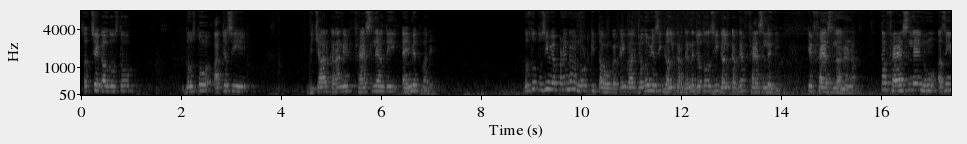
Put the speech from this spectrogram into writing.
ਸਤਿ ਸ਼੍ਰੀ ਅਕਾਲ ਦੋਸਤੋ। ਦੋਸਤੋ, ਅੱਜ ਅਸੀਂ ਵਿਚਾਰ ਕਰਾਂਗੇ ਫੈਸਲਿਆਂ ਦੀ ਅਹਿਮੀਅਤ ਬਾਰੇ। ਦੋਸਤੋ, ਤੁਸੀਂ ਵੀ ਆਪਣੇ ਨਾ ਨੋਟ ਕੀਤਾ ਹੋਊਗਾ ਕਈ ਵਾਰ ਜਦੋਂ ਵੀ ਅਸੀਂ ਗੱਲ ਕਰਦੇ ਹਾਂ ਨਾ, ਜਦੋਂ ਅਸੀਂ ਗੱਲ ਕਰਦੇ ਹਾਂ ਫੈਸਲੇ ਦੀ ਕਿ ਫੈਸਲਾ ਲੈਣਾ, ਤਾਂ ਫੈਸਲੇ ਨੂੰ ਅਸੀਂ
